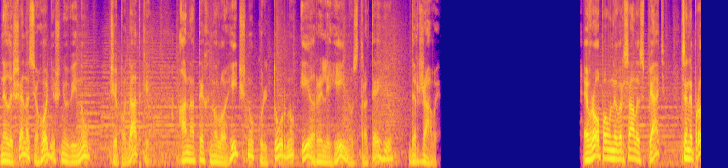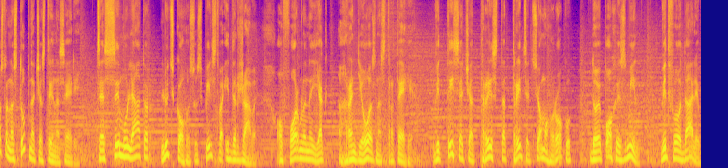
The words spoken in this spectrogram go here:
не лише на сьогоднішню війну чи податки, а на технологічну, культурну і релігійну стратегію держави. Європа Універсалис 5 це не просто наступна частина серії, це симулятор людського суспільства і держави, оформлений як грандіозна стратегія. Від 1337 року до епохи змін, від феодалів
